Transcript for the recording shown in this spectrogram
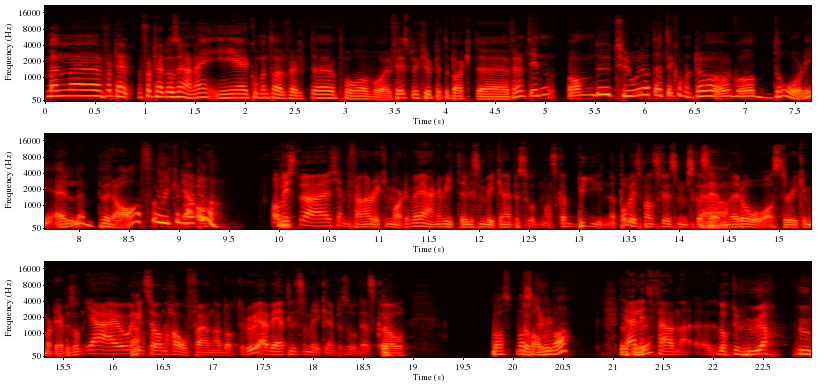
men uh, fortell, fortell oss gjerne i kommentarfeltet på vår Facebook-gruppe Tilbake til fremtiden om du tror at dette kommer til å gå dårlig eller bra for Rick and Ja, Morty. og, da. og hvis du er kjempefan av Rick and Morty, vil jeg gjerne vite liksom, hvilken episode man skal begynne på. Hvis man liksom skal se Ja. den råeste Rick and Morty-episoden. Jeg er jo litt sånn halvfan av Doctor Who. Jeg vet liksom hvilken episode jeg skal Hva, hva sa du nå? Jeg er litt Who? fan av Doctor Who, ja. Who.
